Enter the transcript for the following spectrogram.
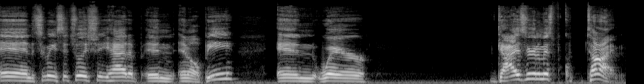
and it's going to be a situation you had in MLB and where guys are going to miss time.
